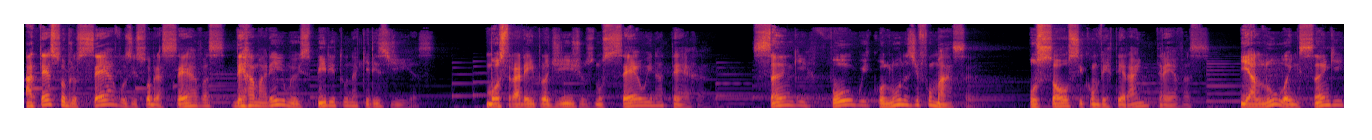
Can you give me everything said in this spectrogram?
Até sobre os servos e sobre as servas derramarei o meu espírito naqueles dias. Mostrarei prodígios no céu e na terra: sangue, fogo e colunas de fumaça o sol se converterá em trevas e a lua em sangue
